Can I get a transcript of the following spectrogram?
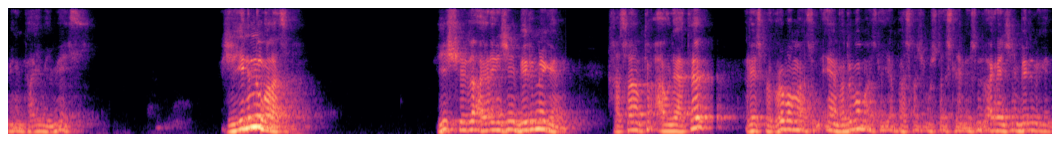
менің дайым емес жиенімнің баласы еш жерде ограничение берілмеген хасановтың әулеті Resprokura болмасын, МВД болмасын, я басқа жұмыста істемесін ограничение берілмеген.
